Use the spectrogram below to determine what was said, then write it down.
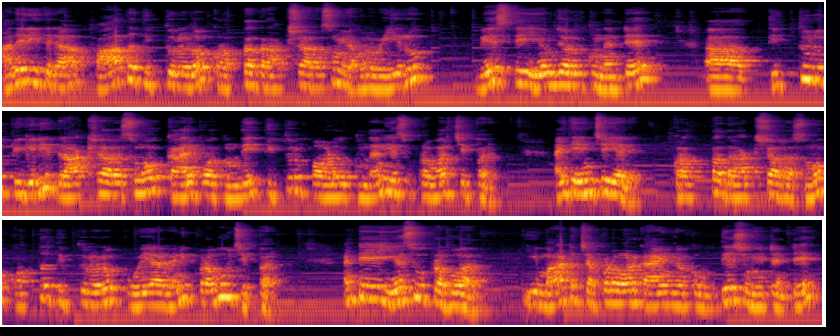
అదే రీతిగా పాత తిత్తులలో క్రొత్త ద్రాక్ష రసం ఎవరు వేయరు? వేస్తే ఏం జరుగుతుందంటే ఆ తిత్తులు పిగిలి ద్రాక్ష రసము కారిపోతుంది తిత్తులు పాడవుతుందని యేసుప్రభు చెప్పారు. అయితే ఏం చేయాలి క్రొత్త ద్రాక్షారసము కొత్త తిత్తులలో పోయాలని ప్రభువు చెప్పారు. అంటే యేసు ప్రభువారు ఈ మాట చెప్పడం వరకు ఆయన యొక్క ఉద్దేశం ఏంటంటే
